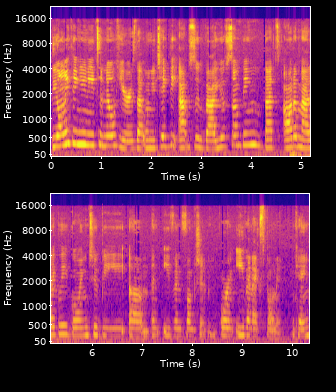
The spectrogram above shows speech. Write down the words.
The only thing you need to know here is that when you take the absolute value of something, that's automatically going to be um, an even function or an even exponent, okay?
